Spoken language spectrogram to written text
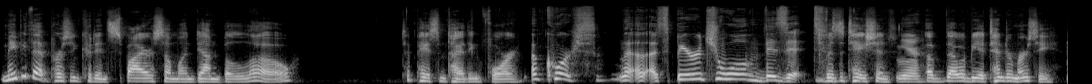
Maybe that person could inspire someone down below to pay some tithing for Of course. A, a spiritual visit. visitation. Yeah. Uh, that would be a tender mercy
